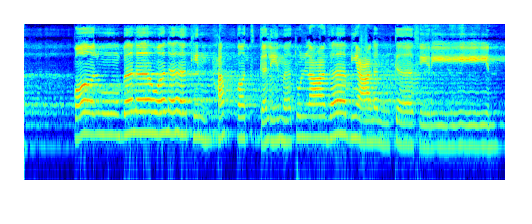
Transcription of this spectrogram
قالوا بلى ولكن حقت كلمة العذاب على الكافرين.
